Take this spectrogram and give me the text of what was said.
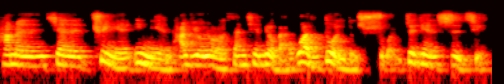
他们现在去年一年，他就用了三千六百万吨的水这件事情。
